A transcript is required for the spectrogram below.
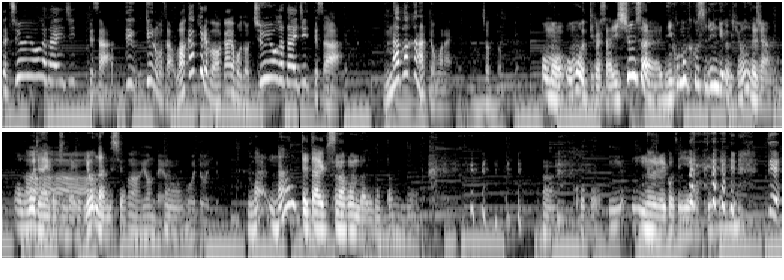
だ中庸が大事ってさっていうっていうのもさ若ければ若いほど中庸が大事ってさなばかなって思わない？ちょっと思う、思うっていうかさ、一緒にさ、ニコマクコス倫理学読んだじゃん。覚えてないかもしれないけど、読んだんですよ。うん読んだよ、うん。覚えて覚えてる。な、なんて退屈な本だと思ったもんね。うん、こう、ぬぬるいこと言えなくて。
